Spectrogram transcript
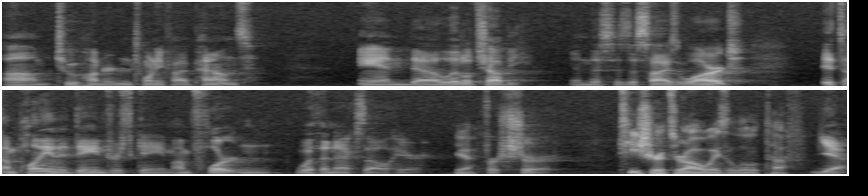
um, 225 pounds, and a little chubby. And this is a size large. It's I'm playing a dangerous game. I'm flirting with an XL here. Yeah. for sure. T-shirts are always a little tough. Yeah,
